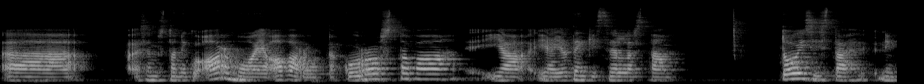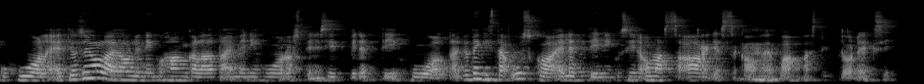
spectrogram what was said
ää, semmoista niin kuin armoa ja avaruutta korostavaa ja, ja jotenkin sellaista toisista niin kuin huoleen. Että jos jollain oli niin kuin hankalaa tai meni huonosti, niin siitä pidettiin huolta. Et jotenkin sitä uskoa elettiin niin kuin siinä omassa arjessa kauhean mm. vahvasti todeksi.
